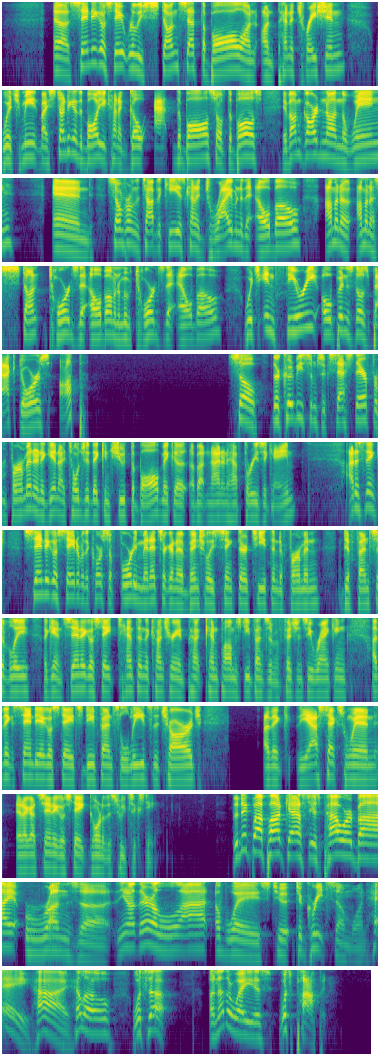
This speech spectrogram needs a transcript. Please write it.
uh, San Diego State really stunts at the ball on on penetration, which means by stunting at the ball, you kind of go at the ball. So if the ball's if I'm guarding on the wing and someone from the top of the key is kind of driving to the elbow, I'm gonna I'm gonna stunt towards the elbow. I'm gonna move towards the elbow, which in theory opens those back doors up. So there could be some success there from Furman. And again, I told you they can shoot the ball, make a, about nine and a half threes a game. I just think San Diego State over the course of 40 minutes are going to eventually sink their teeth into Furman defensively. Again, San Diego State 10th in the country in KenPom's defensive efficiency ranking. I think San Diego State's defense leads the charge. I think the Aztecs win, and I got San Diego State going to the Sweet 16. The Nick Bahe podcast is powered by Runza. You know, there are a lot of ways to, to greet someone. Hey, hi, hello, what's up? Another way is, what's popping?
